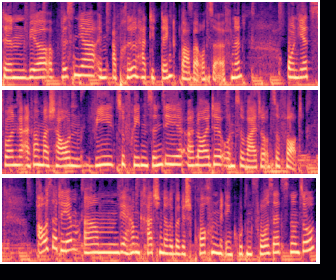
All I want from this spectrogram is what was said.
denn wir wissen ja, im April hat die Denkbar bei uns eröffnet. Und jetzt wollen wir einfach mal schauen, wie zufrieden sind die äh, Leute und so weiter und so fort. Außerdem, ähm, wir haben gerade schon darüber gesprochen mit den guten Vorsätzen und so.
